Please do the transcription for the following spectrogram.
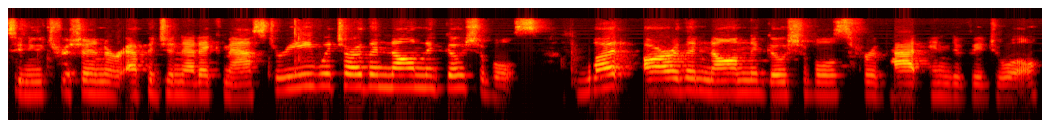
to nutrition or epigenetic mastery, which are the non negotiables what are the non negotiables for that individual?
